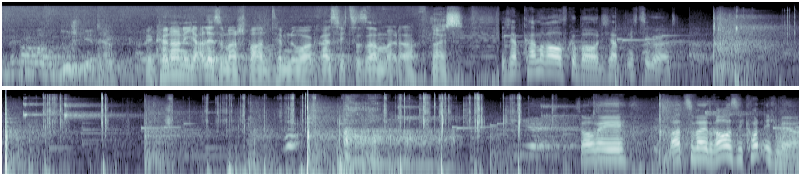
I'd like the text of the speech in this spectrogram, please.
Damit man noch mal so ein Duschbier trinken kann. Wir können doch nicht alles immer sparen, Tim Noack. Reiß dich zusammen, Alter. Nice. Ich habe Kamera aufgebaut, ich habe nicht zugehört. Sorry, war zu weit raus, ich konnte nicht mehr.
